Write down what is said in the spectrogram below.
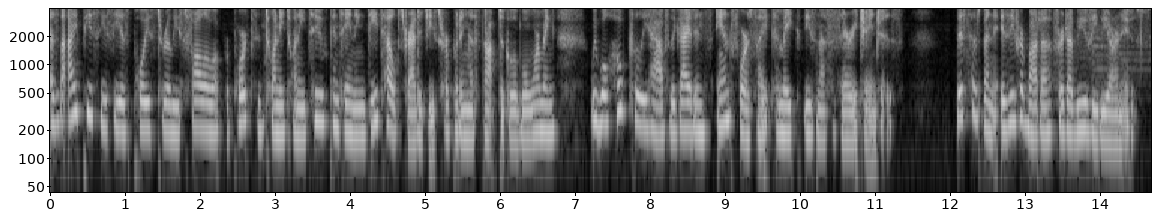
As the IPCC is poised to release follow up reports in 2022 containing detailed strategies for putting a stop to global warming, we will hopefully have the guidance and foresight to make these necessary changes. This has been Izzy Verbata for WVBR News.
